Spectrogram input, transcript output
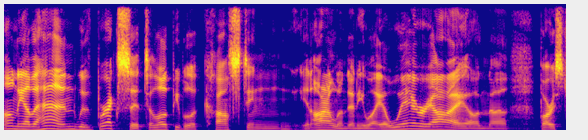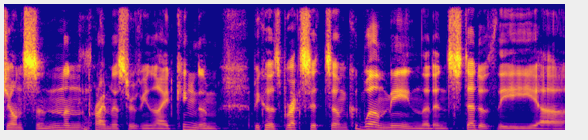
on the other hand, with Brexit, a lot of people are casting, in Ireland anyway, a wary eye on uh, Boris Johnson and Prime Minister of the United Kingdom because Brexit um, could well mean that instead of the uh,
